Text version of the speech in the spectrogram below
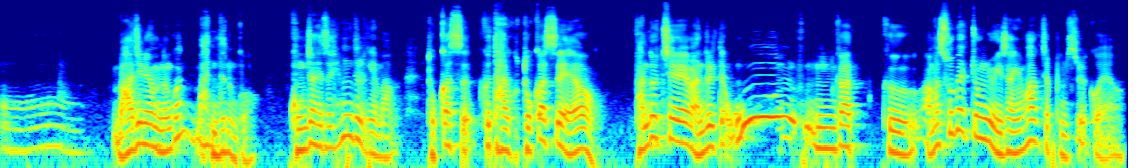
어. 마진이 없는 건 만드는 거. 공장에서 힘들게 막 독가스, 그 다 독가스예요. 반도체 만들 때 온갖 그 아마 수백 종류 이상의 화학 제품 쓸 거예요.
